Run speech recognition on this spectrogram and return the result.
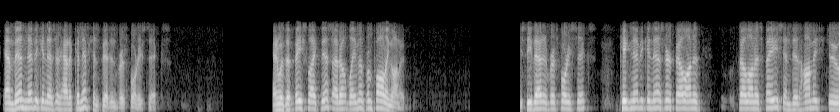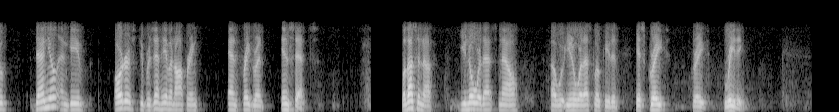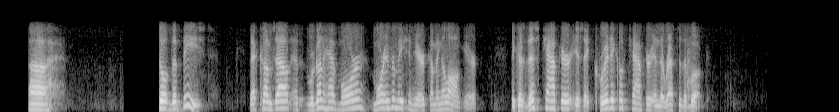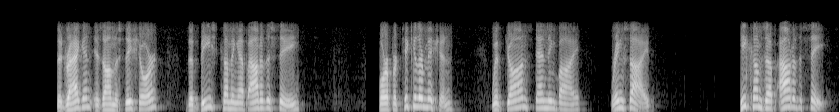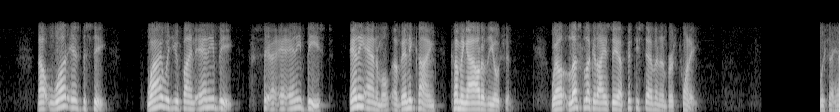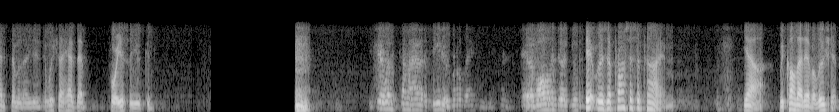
And then Nebuchadnezzar had a conniption fit in verse 46. And with a face like this, I don't blame him from falling on it. You see that in verse 46? King Nebuchadnezzar fell on his fell on his face and did homage to Daniel and gave orders to present him an offering and fragrant incense. Well, that's enough. You know where that's now. Uh, you know where that's located. It's great, great reading. Uh, so the beast that comes out, and we're going to have more more information here coming along here, because this chapter is a critical chapter in the rest of the book. The dragon is on the seashore. The beast coming up out of the sea for a particular mission, with John standing by ringside he comes up out of the sea. Now, what is the sea? Why would you find any beast, any beast, any animal of any kind coming out of the ocean? Well, let's look at Isaiah 57 and verse 20. Wish I had some of that. I wish I had that for you so you could. you sure wasn't coming out of the sea to grow legs evolve into a human being. It was a process of time. Yeah, we call that evolution.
